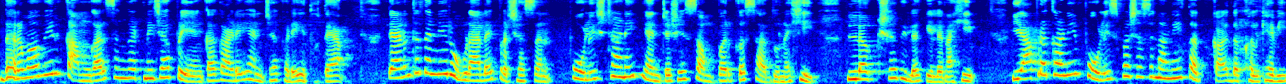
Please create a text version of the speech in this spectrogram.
धर्मवीर कामगार संघटनेच्या प्रियंका गाडे यांच्याकडे येत होत्या. त्यानंतर त्यांनी रुग्णालय प्रशासन पोलीस ठाणे यांच्याशी संपर्क साधूनही लक्ष दिलं गेलं नाही. या प्रकरणी पोलीस प्रशासनाने तत्काळ दखल घ्यावी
